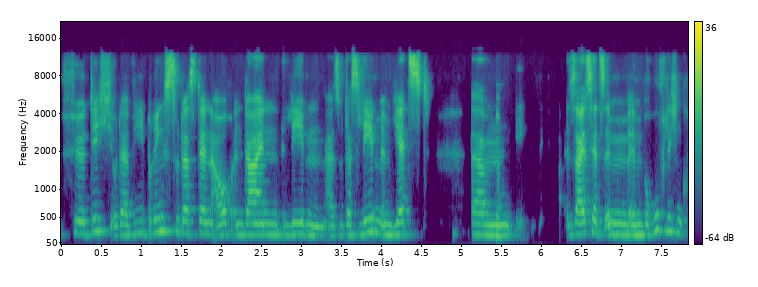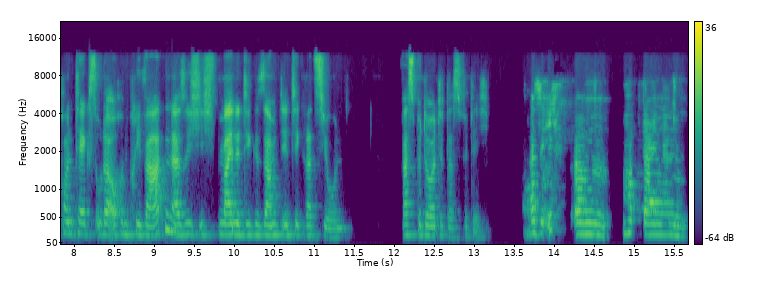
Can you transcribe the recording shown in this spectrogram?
für dich oder wie bringst du das denn auch in dein Leben, also das Leben im Jetzt, ähm, sei es jetzt im, im, beruflichen Kontext oder auch im privaten? Also ich, ich meine die Gesamtintegration. Was bedeutet das für dich? Also ich ähm, habe deinen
